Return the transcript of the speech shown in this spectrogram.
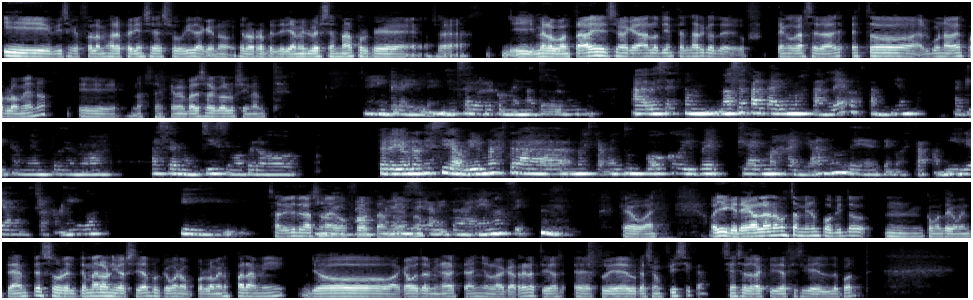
Y dice que fue la mejor experiencia de su vida, que, no, que lo repetiría mil veces más porque, o sea, y me lo contaba y se me quedaban los dientes largos de, uff, tengo que hacer esto alguna vez por lo menos y no sé, que me parece algo alucinante. Es increíble, yo se lo recomiendo a todo el mundo. A veces no hace falta irnos tan lejos también. Aquí también podemos hacer muchísimo, pero, pero yo creo que sí, abrir nuestra, nuestra mente un poco y ver qué hay más allá, ¿no? De, de nuestra familia, de nuestros amigos y... Salir de la zona de confort también, ¿no? Ese granito de arena, sí. Qué guay. Oye, quería que habláramos también un poquito, mm, como te comenté antes, sobre el tema de la universidad, porque bueno, por lo menos para mí, yo acabo de terminar este año la carrera, estudié, eh, estudié educación física, ciencia de la actividad física y el deporte.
